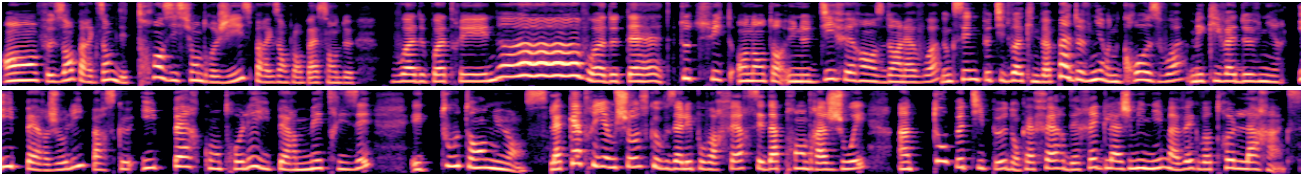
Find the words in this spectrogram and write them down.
en faisant par exemple des transitions de registre, par exemple en passant de voix de poitrine, ah, voix de tête. Tout de suite, on entend une différence dans la voix. Donc c'est une petite voix qui ne va pas devenir une grosse voix, mais qui va devenir hyper jolie parce que hyper contrôlée, hyper maîtrisée et tout en nuances. La quatrième chose que vous allez pouvoir faire, c'est d'apprendre à jouer un tout petit peu, donc à faire des réglages minimes avec votre larynx.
